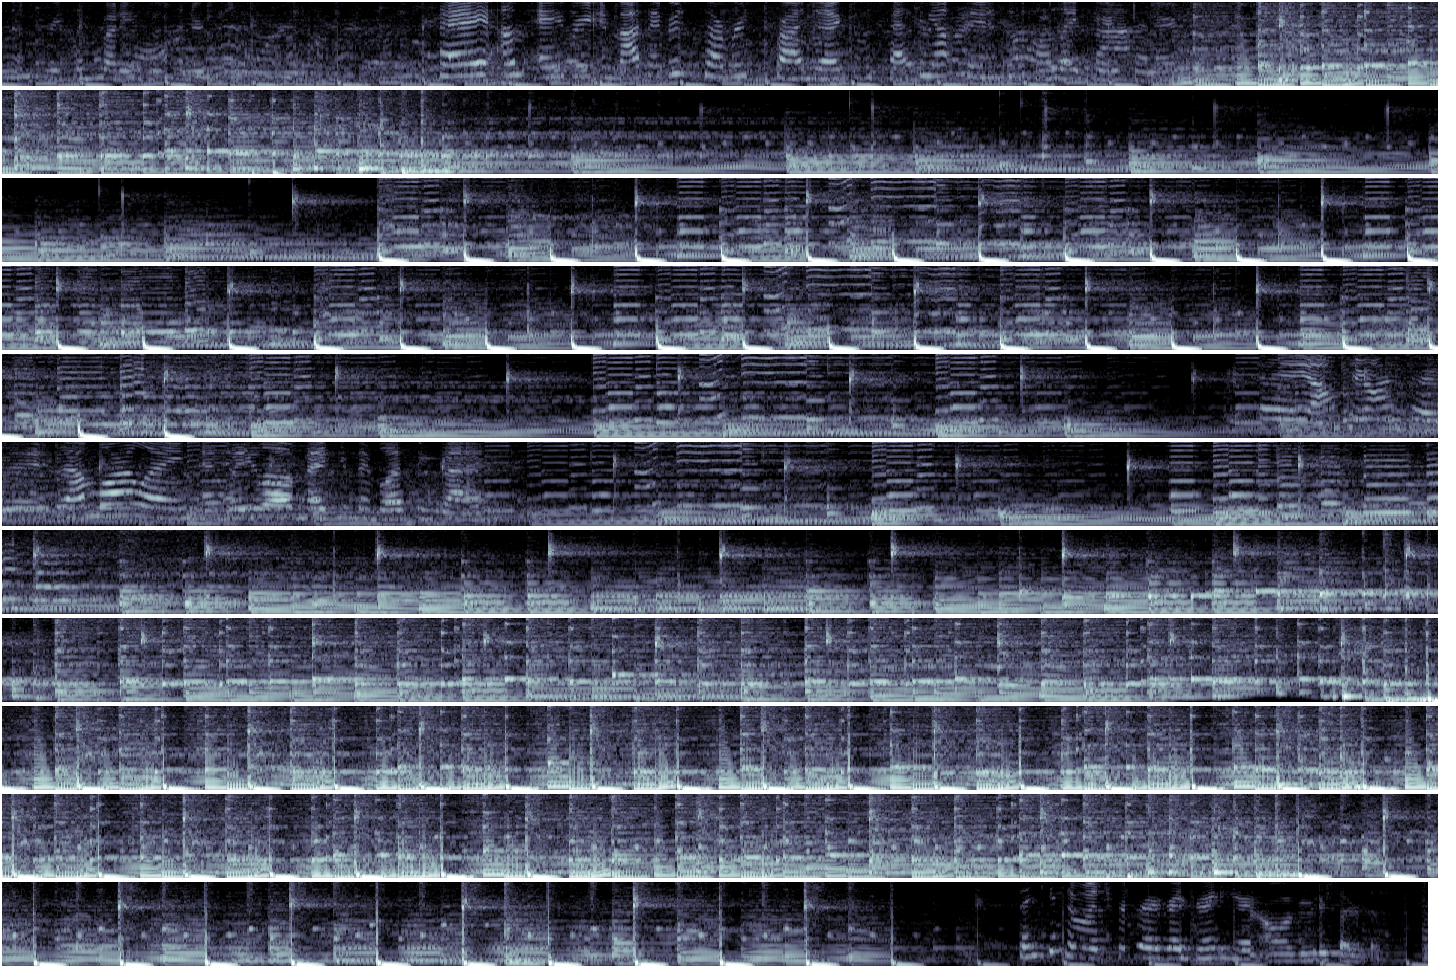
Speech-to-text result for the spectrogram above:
Recess Buddies with Henderson Ward. Hey, I'm Avery, and my favorite service project was passing out food at the Pond Lake Care Center. Lane, and we love making the blessing bags. Great, great and all of your service.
